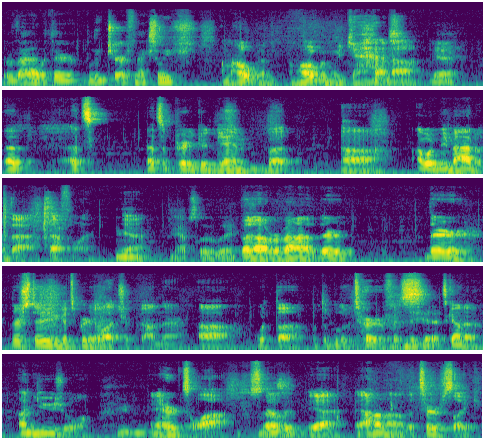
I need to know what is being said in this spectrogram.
Ravenna with their blue turf next week? I'm hoping. I'm hoping we can. Uh, Yeah. that that's that's a pretty good game, but uh, I wouldn't be mad with that. Definitely. Yeah. Absolutely. But uh, Ravenna, their their their stadium gets pretty electric down there uh, with the with the blue turf. It's it's kind of unusual, and it hurts a lot. So, Does it? Yeah. I don't know. The turf's like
